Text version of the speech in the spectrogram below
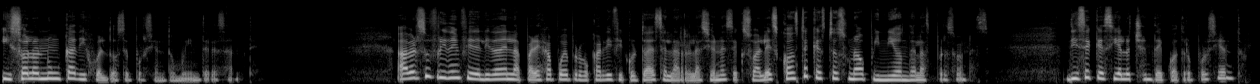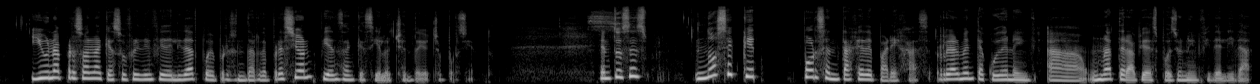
y solo nunca dijo el 12%, muy interesante. Haber sufrido infidelidad en la pareja puede provocar dificultades en las relaciones sexuales. Conste que esto es una opinión de las personas. Dice que sí el 84%. Y una persona que ha sufrido infidelidad puede presentar depresión, piensan que sí el 88%. Entonces, no sé qué porcentaje de parejas realmente acuden a, una terapia después de una infidelidad.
